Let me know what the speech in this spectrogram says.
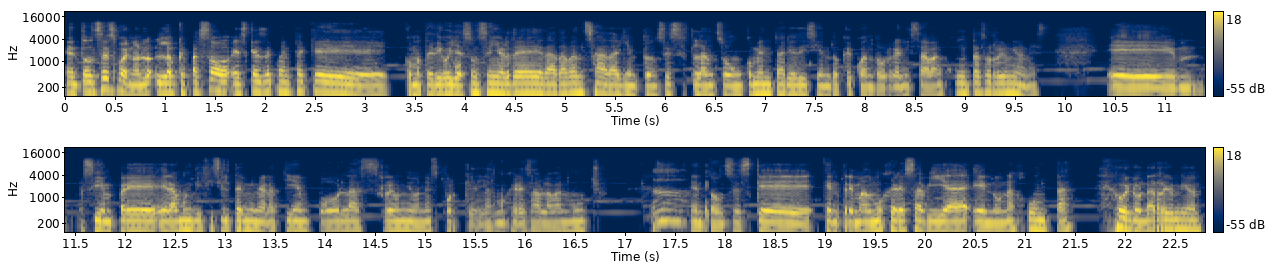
Entonces, bueno, lo, que pasó es que haz de cuenta que, como te digo, ya es un señor de edad avanzada y entonces lanzó un comentario diciendo que cuando organizaban juntas o reuniones, eh, siempre era muy difícil terminar a tiempo las reuniones porque las mujeres hablaban mucho. ¡Ah! Entonces, que, que, entre más mujeres había en una junta o en una reunión,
